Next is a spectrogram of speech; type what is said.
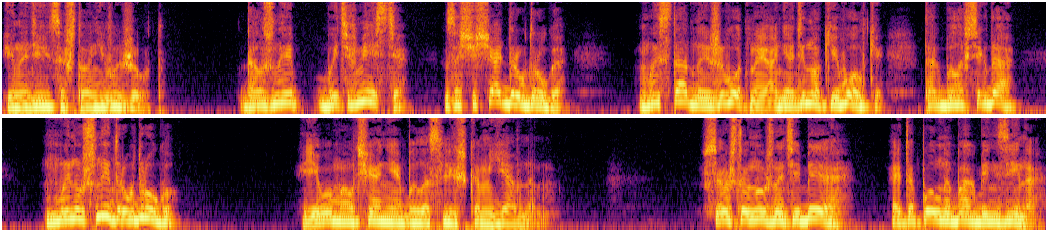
и надеяться, что они выживут. «Должны быть вместе, защищать друг друга. Мы стадные животные, а не одинокие волки. Так было всегда. Мы нужны друг другу». Его молчание было слишком явным. «Все, что нужно тебе, это полный бак бензина»,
